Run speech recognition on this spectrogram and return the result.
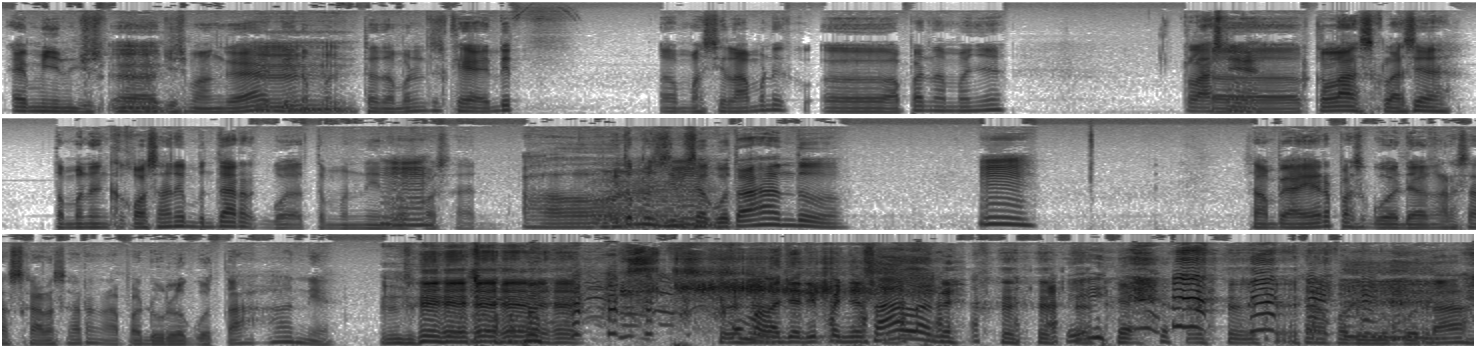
eh minum jus, eh, Hmm. jus mangga, dia Hmm. nemenin teman terus kayak dit eh, masih lama nih eh, apa namanya Kelasnya. eh, kelas kelasnya temenin ke kosannya bentar gue temenin ke Hmm. kosan Oh. itu masih bisa gue tahan tuh Hmm. sampai akhirnya pas gue udah ngerasa sekarang sekarang apa dulu gue tahan ya Kok malah jadi penyesalan ya? iya kenapa dulu gue tahan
